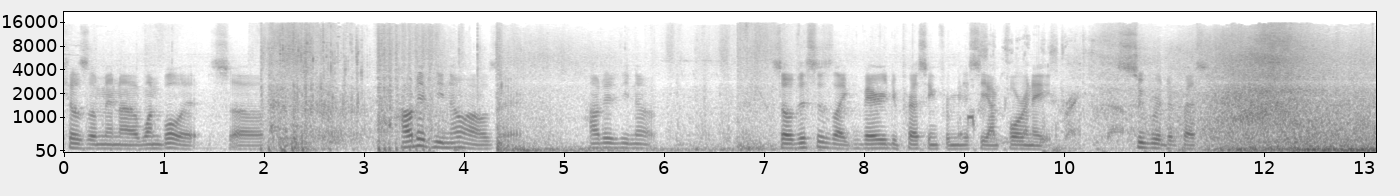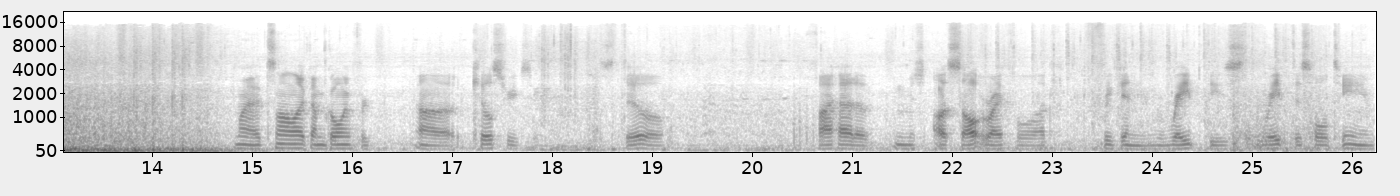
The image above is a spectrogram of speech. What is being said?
kills him in uh, one bullet. So how did he know I was there? How did he know? So this is like very depressing for me to see. I'm four and eight. Super depressing. Right, it's not like I'm going for uh, kill streaks. Still, if I had a assault rifle, I'd freaking rape these, rape this whole team.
